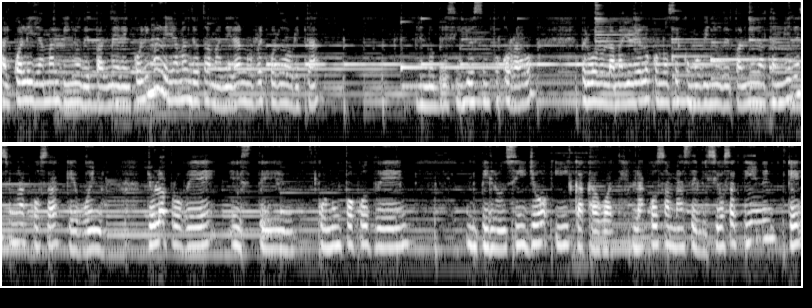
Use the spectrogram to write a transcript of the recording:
al cual le llaman vino de palmera. En Colima le llaman de otra manera, no recuerdo ahorita. El nombrecillo es un poco raro, pero bueno, la mayoría lo conoce como vino de palmera. También es una cosa que, bueno, yo la probé este, con un poco de piloncillo y cacahuate. La cosa más deliciosa, tienen que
